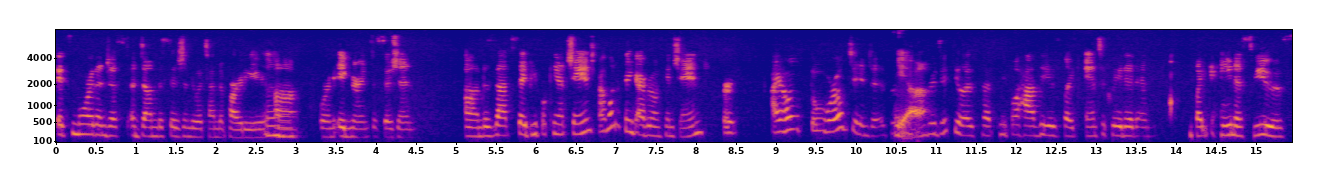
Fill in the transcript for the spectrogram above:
it's more than just a dumb decision to attend a party mm. um, or an ignorant decision. Um, does that say people can't change? I want to think everyone can change. Or I hope the world changes. It's yeah, ridiculous that people have these like antiquated and like heinous views.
